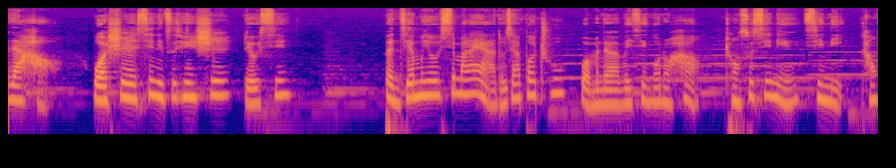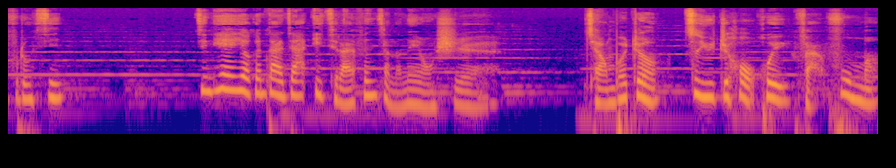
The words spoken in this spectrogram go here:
家好，我是心理咨询师刘星。本节目由喜马拉雅独家播出。我们的微信公众号“重塑心灵心理康复中心”。今天要跟大家一起来分享的内容是：强迫症自愈之后会反复吗？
